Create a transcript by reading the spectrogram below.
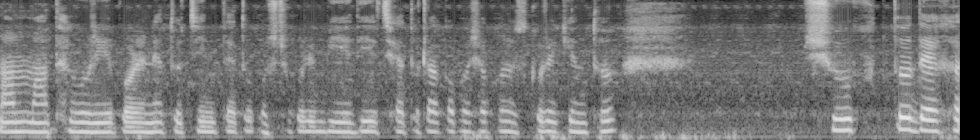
মা মাথা গড়িয়ে পড়েন এত চিন্তা, এত কষ্ট করে বিয়ে দিয়েছে, এত টাকা পয়সা খরচ করে কিন্তু সুখ তো দেখা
